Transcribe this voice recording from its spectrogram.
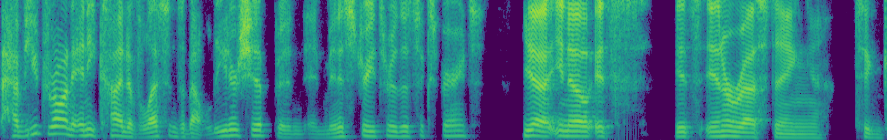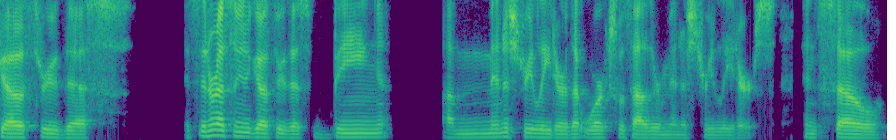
have you drawn any kind of lessons about leadership and, and ministry through this experience? Yeah, you know, it's it's interesting to go through this. It's interesting to go through this being a ministry leader that works with other ministry leaders. And so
